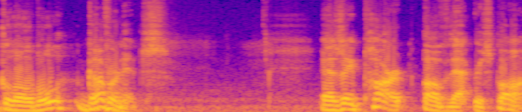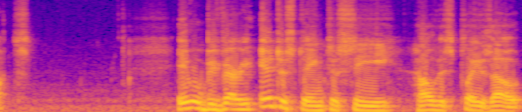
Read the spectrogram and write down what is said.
global governance as a part of that response. It will be very interesting to see how this plays out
